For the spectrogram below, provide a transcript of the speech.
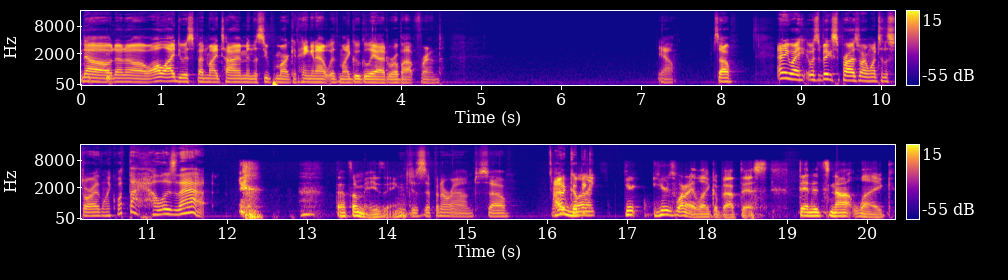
No, no, no. All I do is spend my time in the supermarket hanging out with my googly-eyed robot friend. Yeah. So, anyway, it was a big surprise when I went to the store. I'm like, "What the hell is that?" That's amazing. Just zipping around. So, I could be- like. Here, here's what I like about this. Then it's not like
